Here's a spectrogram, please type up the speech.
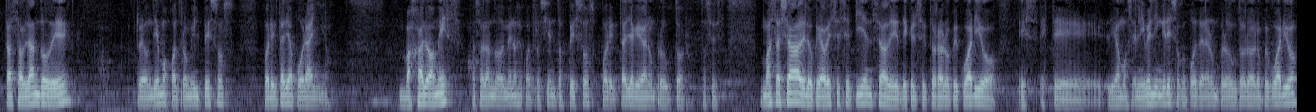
estás hablando de, redondeemos, 4 mil pesos por hectárea por año. Bajalo a mes, estás hablando de menos de 400 pesos por hectárea que gana un productor. Entonces, más allá de lo que a veces se piensa de, que el sector agropecuario es, este, digamos, el nivel de ingreso que puede tener un productor agropecuario,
